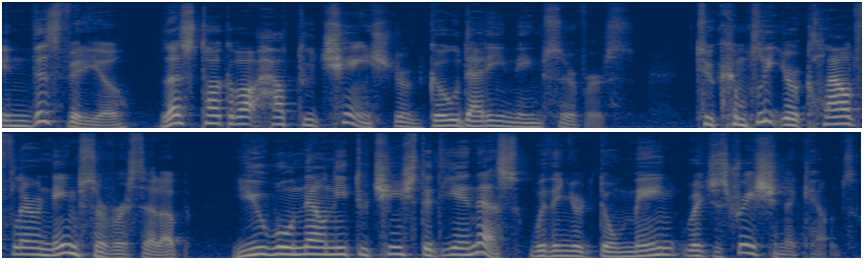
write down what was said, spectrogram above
In this video, let's talk about how to change your GoDaddy name servers. To complete your Cloudflare name server setup, you will now need to change the DNS within your domain registration account.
